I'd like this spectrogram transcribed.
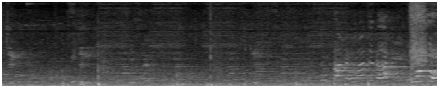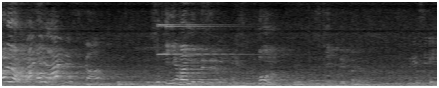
好き好きキス好きなんで同じのあり同じのあるやろ同じのありですか好き2回も言ってんだよどうなの好きって言ったけど嬉しい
